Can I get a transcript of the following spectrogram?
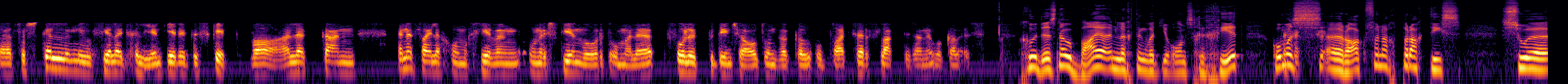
uh, verskillende hoeveelheid geleenthede te skep waar hulle kan in 'n veilige omgewing ondersteun word om hulle volle potensiaal te ontwikkel op watter vlak dit dan ook al is. Goed, dis nou baie inligting wat jy ons gegee het. Kom ons uh, raak vinnig prakties. So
